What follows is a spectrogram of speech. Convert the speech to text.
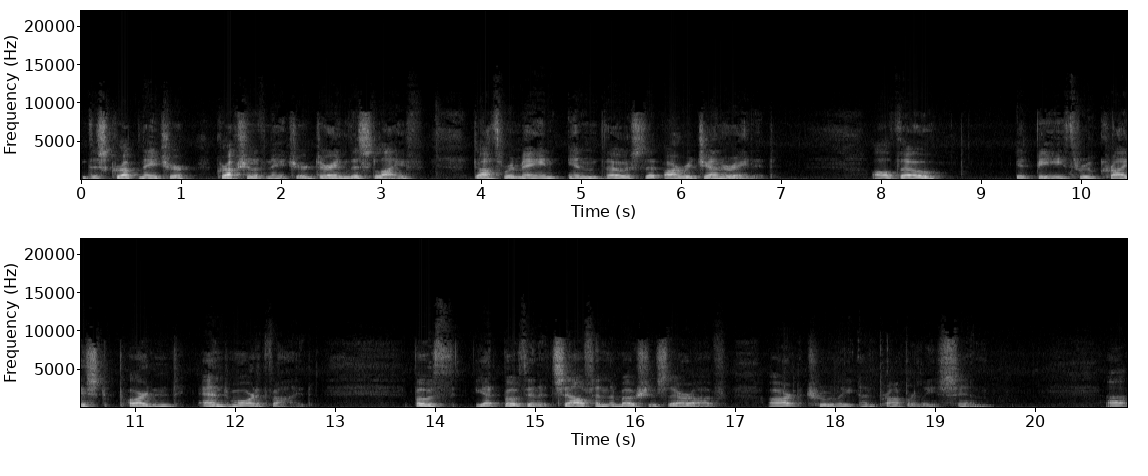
this corrupt nature, corruption of nature during this life, doth remain in those that are regenerated, although it be through Christ pardoned and mortified, both yet both in itself and the motions thereof are truly and properly sin. Uh,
